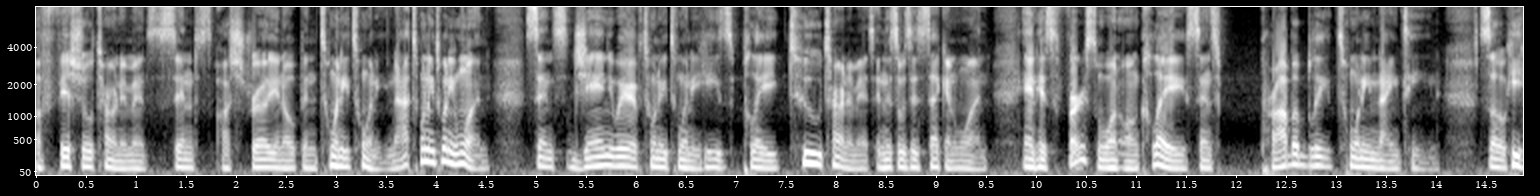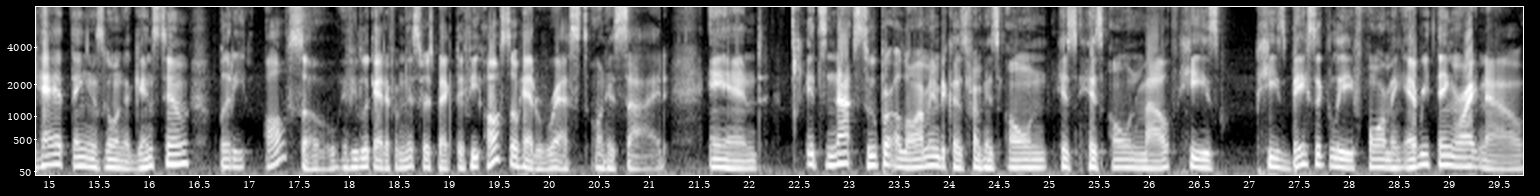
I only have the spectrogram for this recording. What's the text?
official tournaments since Australian Open 2020, not 2021. Since January of 2020, he's played two tournaments and this was his second one and his first one on clay since probably 2019. So he had things going against him, but he also, if you look at it from this perspective, he also had rest on his side. And it's not super alarming because from his own his his own mouth, he's he's basically forming everything right now.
